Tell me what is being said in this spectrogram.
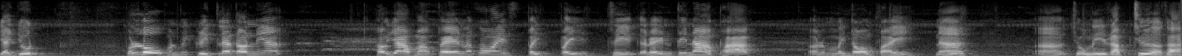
อย่าหยุด เพราะโลกมันวิกฤตแล้วตอนเนี้ย เขายากหมากแพงแล้วก็ให้ไปไปเสกอะไรที่หน้าผากไม่ต้องไปนะอ่าช่วงนี้รับเชื่อค่ะ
